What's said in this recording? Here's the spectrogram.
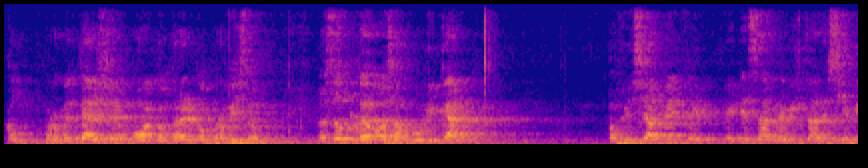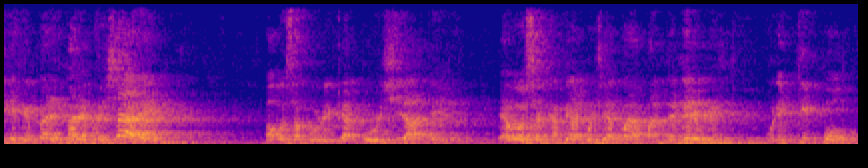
comprometerse o a contraer compromiso. Nosotros le vamos a publicar oficialmente en esa revista de 100.000 ejemplares. Para empezar, ¿eh? vamos a publicar publicidad Le vamos a cambiar publicidad para mantener un, un equipo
